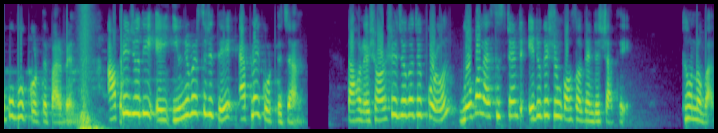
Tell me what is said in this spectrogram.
উপভোগ করতে পারবেন। আপনি যদি এই ইউনিভার্সিটিতে অ্যাপ্লাই করতে চান, তাহলে সরাসরি যোগাযোগ করুন গ্লোবাল অ্যাসিস্ট্যান্ট এডুকেশন কনসালটেন্টের সাথে। ধন্যবাদ।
